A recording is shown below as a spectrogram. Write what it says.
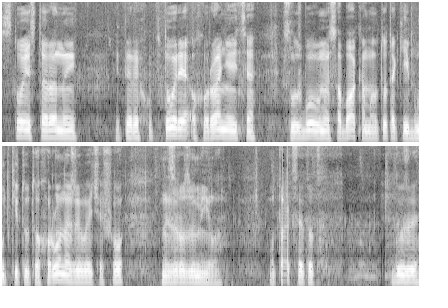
з тої сторони. І територія охоронюється службовими собаками. Ото такі будки тут охорона живе чи що, незрозуміло. Отак все тут дуже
